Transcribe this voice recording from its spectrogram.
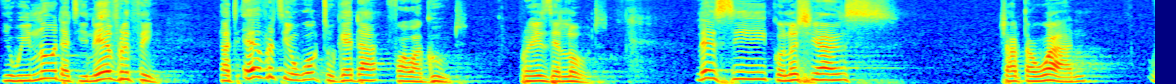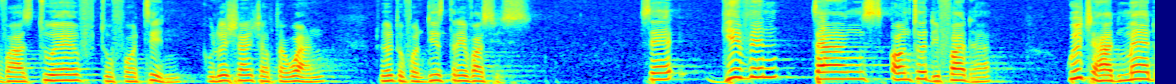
you will know that in everything, that everything work together for our good. Praise the Lord. Let's see Colossians chapter 1, verse 12 to 14. Colossians chapter 1, 12 to 14. These three verses. Say, giving thanks unto the Father, which had made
